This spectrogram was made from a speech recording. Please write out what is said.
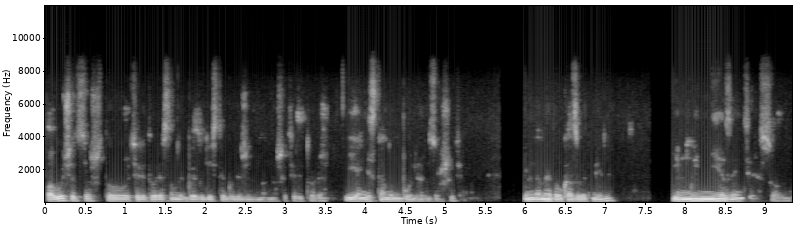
Получится, что территория основных боевых действий будет же на нашей территории, и они станут более разрушительными. Именно на это указывает Милли. И мы не заинтересованы.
